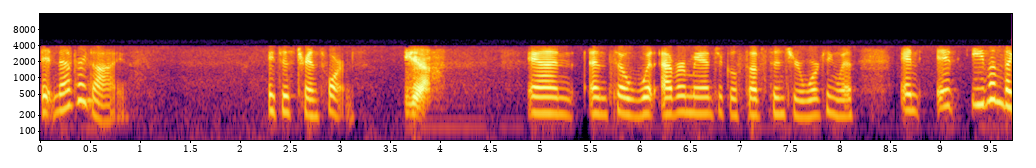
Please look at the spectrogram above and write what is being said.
It never dies. It just transforms Yeah. and and so whatever magical substance you're working with and it even the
